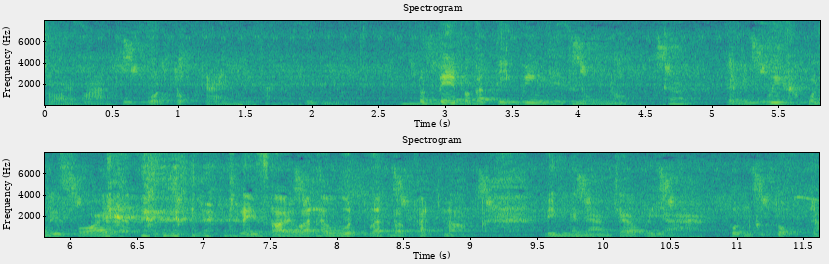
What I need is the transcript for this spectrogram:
ซอยบ้าน ผู้คนตกใจหมดเลยทั้งทุ่มรถเมย์ปกติวิ่งที่ถนนเนาะครับแต่นี่วิ่งเข้ามาในซอย ในซอยวัดอาวุธวัดบรรพัดนอกริมแม่น้ำเจ้าพระยา คนก็ตกใจ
